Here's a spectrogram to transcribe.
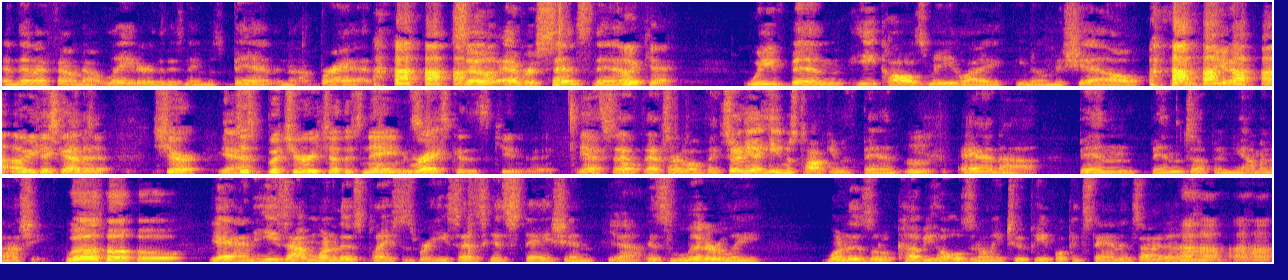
And then I found out later that his name was Ben and not Brad. so ever since then, okay. we've been. He calls me like you know Michelle. you know, okay, just gotcha. kinda- sure. Yeah. Just butcher each other's names, Right. Just because it's cute and everything. Yes, cool. that's our little thing. So anyway, he was talking with Ben, Mm. and uh, Ben Ben's up in Yamanashi. Whoa. Yeah, and he's out in one of those places where he says his station Yeah. is literally one of those little cubby holes that only two people can stand inside of, Uh huh. Uh huh.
